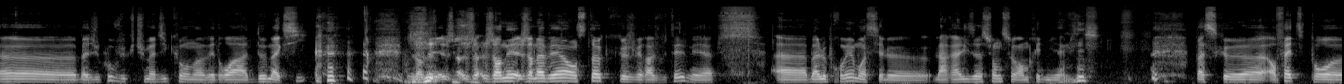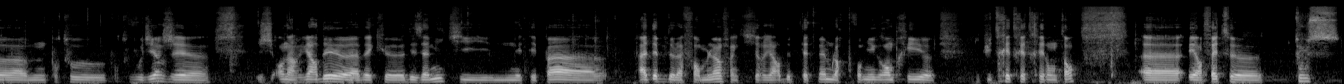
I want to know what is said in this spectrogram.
Euh, bah, du coup, vu que tu m'as dit qu'on avait droit à deux maxi, j'en ai- j'en- j'en ai- j'en avais un en stock que je vais rajouter, mais euh, euh, bah, le premier, moi, c'est le- la réalisation de ce Grand Prix de Miami. Parce que, euh, en fait, pour, euh, pour, tout, pour tout vous dire, j'ai, euh, on a regardé avec des amis qui n'étaient pas adeptes de la Formule 1, enfin qui regardaient peut-être même leur premier Grand Prix depuis très très très longtemps. Et en fait, tous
